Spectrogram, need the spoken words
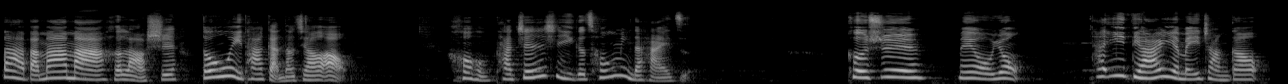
爸爸妈妈和老师都为他感到骄傲。哦，他真是一个聪明的孩子。可是没有用。他一点儿也没长高，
